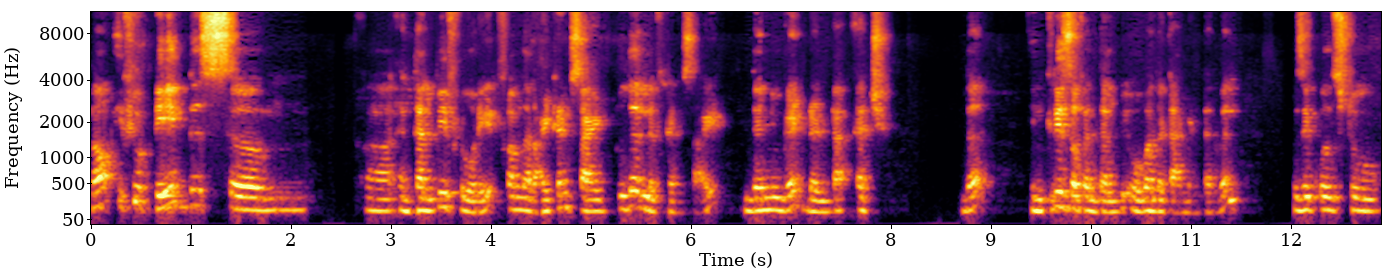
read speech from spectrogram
Now, if you take this um, uh, enthalpy flow rate from the right hand side to the left hand side, then you get delta H, the increase of enthalpy over the time interval is equals to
